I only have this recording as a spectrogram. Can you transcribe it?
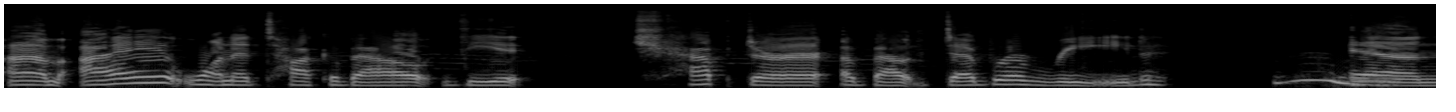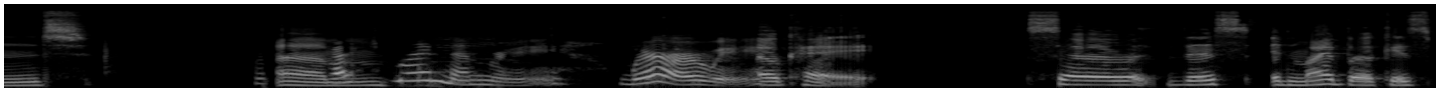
Um, I want to talk about the chapter about Deborah Reid Mm. and um Refresh my memory where are we Okay. So this in my book is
